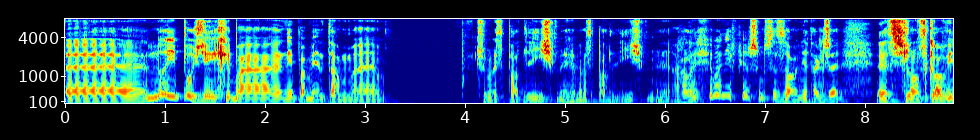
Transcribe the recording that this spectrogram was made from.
E, no i później chyba, nie pamiętam, e, czy my spadliśmy, chyba spadliśmy, ale chyba nie w pierwszym sezonie, także z Śląskowi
